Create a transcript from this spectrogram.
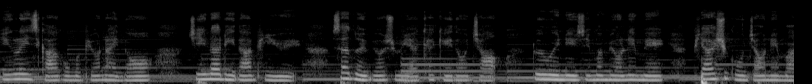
အင်္ဂလိပ်စကားကိုမပြောနိုင်သောချင်းလက်ဒေသဖြစ်၍ဆက်သွယ်ပြောဆိုရန်ခက်ခဲသောကြောင့်တွေ့ဝင်နေစဉ်မမျော်လင့်မဲဘုရားရှိခိုးကျောင်းထဲမှ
